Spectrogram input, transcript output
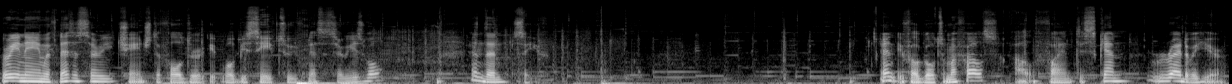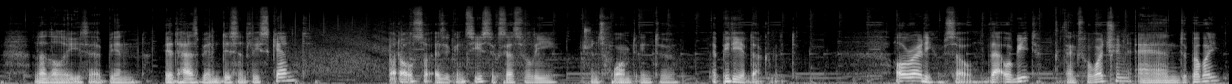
rename if necessary, change the folder it will be saved to if necessary as well, and then save. And if I'll go to my files, I'll find the scan right over here. Not only it has been, it has been decently scanned, but also, as you can see, successfully transformed into a PDF document. Alrighty, so that will be it. Thanks for watching and bye bye.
